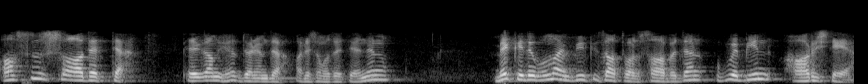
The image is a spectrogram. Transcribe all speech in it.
Asıl saadette Peygamber dönemde Aleyhisselam Hazretleri'nin Mekke'de bulunan bir zat vardı sahabeden Ukbe bin Haris diye.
